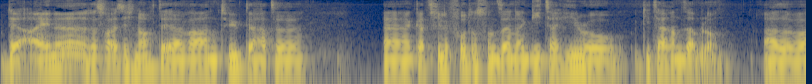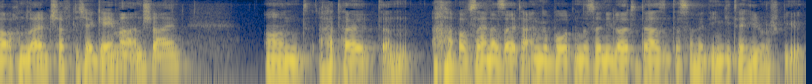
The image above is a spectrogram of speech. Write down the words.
der eine, das weiß ich noch, der war ein Typ, der hatte äh, ganz viele Fotos von seiner Guitar Hero Gitarrensammlung. Also war auch ein leidenschaftlicher Gamer anscheinend und hat halt dann auf seiner Seite angeboten, dass wenn die Leute da sind, dass er mit ihnen Guitar Hero spielt.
